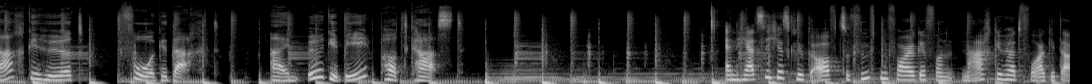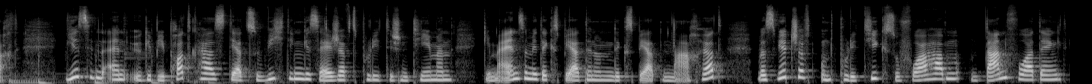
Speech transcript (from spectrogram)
Nachgehört, vorgedacht. Ein ÖGB-Podcast. Ein herzliches Glück auf zur fünften Folge von Nachgehört, vorgedacht. Wir sind ein ÖGB-Podcast, der zu wichtigen gesellschaftspolitischen Themen gemeinsam mit Expertinnen und Experten nachhört, was Wirtschaft und Politik so vorhaben und dann vordenkt,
